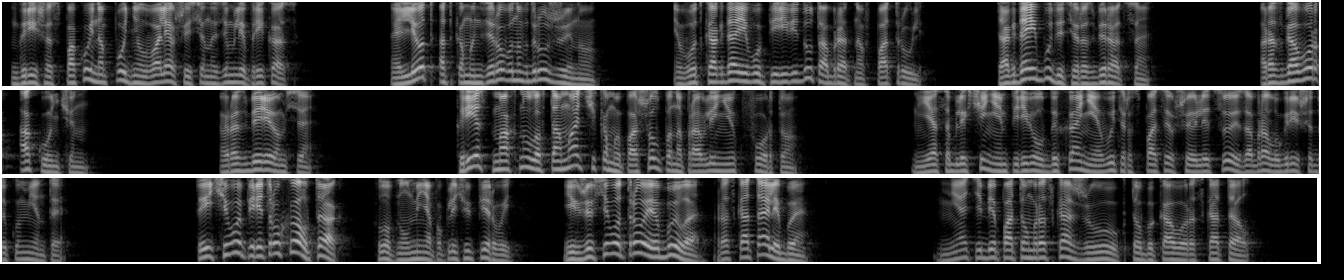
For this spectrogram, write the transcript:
Гриша спокойно поднял валявшийся на земле приказ. Лед откомандирован в дружину. Вот когда его переведут обратно в патруль, тогда и будете разбираться. Разговор окончен. Разберемся. Крест махнул автоматчиком и пошел по направлению к форту. Я с облегчением перевел дыхание, вытер вспотевшее лицо и забрал у Гриши документы. «Ты чего перетрухал так?» — хлопнул меня по плечу первый. «Их же всего трое было, раскатали бы». «Я тебе потом расскажу, кто бы кого раскатал».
